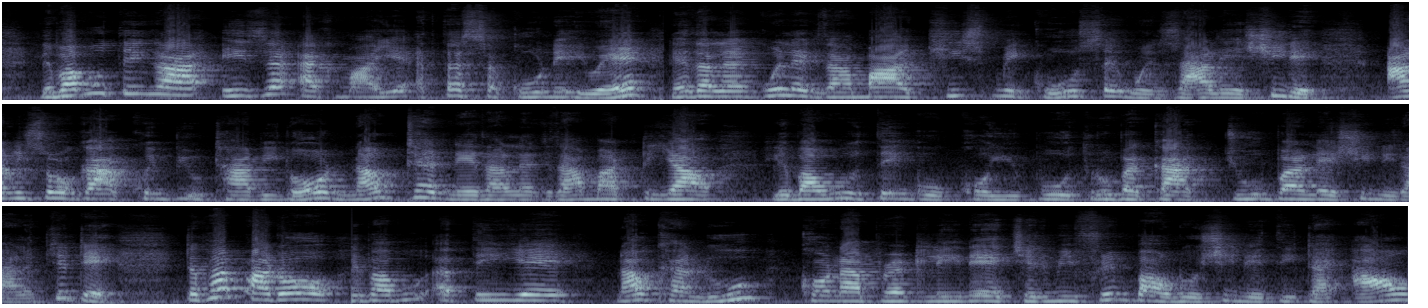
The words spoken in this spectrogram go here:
။လီဗာပူးတင်းကအေဇက်အခမာရဲ့အသက်19နှစ်အရွယ်နယ်သာလန်ကွင်းလက်ကစားမခီးစမစ်ကိုစိတ်ဝင်စားလျက်ရှိတယ်။အာနီဆိုကခွင့်ပြုထားပြီးတော့နောက်ထပ်နယ်သာလန်ကစားမတစ်ယောက်လီဗာပူးအသင်းကိုခေါ်ယူဖို့သူတို့ဘက်ကဂျူးပန်းလည်းရှိနေတာလည်းဖြစ်တယ်။တစ်ဖက်မှာတော့လီဗာပူးအသင်းရဲ့နောက်ခံလူကွန်နာဘရက်ဒလီနဲ့ဂျယ်မီဖရင်ပေါင်တို့ရှိနေသည့်တိုင်အောင်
